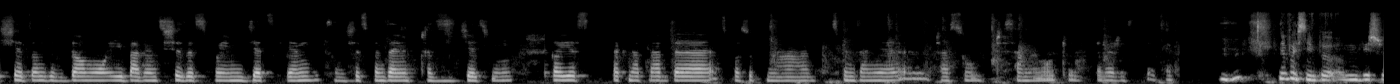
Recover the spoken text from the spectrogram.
siedząc w domu i bawiąc się ze swoim dzieckiem, w sensie spędzając czas z dziećmi. To jest tak naprawdę sposób na spędzanie czasu czy samemu, czy w towarzystwie. Tak? Mhm. No właśnie, bo mówisz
